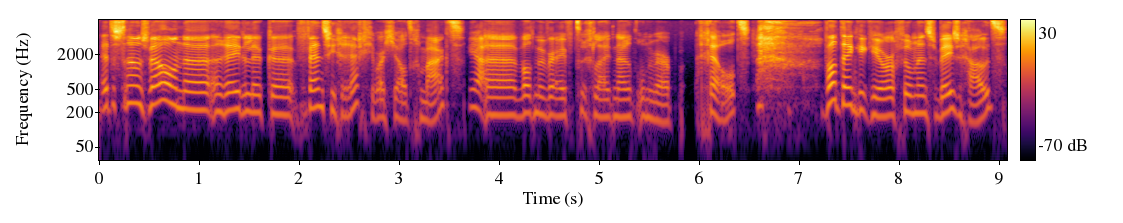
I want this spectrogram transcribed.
Het is trouwens wel een, een redelijk fancy gerechtje wat je had gemaakt. Ja. Wat me weer even terugleidt naar het onderwerp geld. wat denk ik heel erg veel mensen bezighoudt.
